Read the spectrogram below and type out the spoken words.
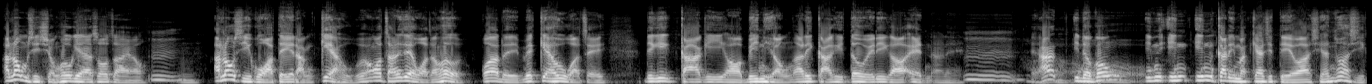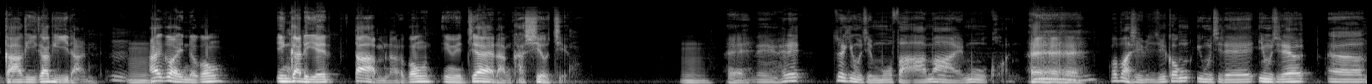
啊，拢毋是上好个所在哦。嗯，啊，拢是外地人寄付。我知你这个外场好，我着要寄付偌济。你去嘉义哦，民雄啊，你家己倒位你甲我演安尼。嗯嗯嗯。啊，因着讲，因因因家己嘛惊一条啊，是安怎是家己甲宜兰。嗯嗯。啊，个因着讲，因家己的答案啦，讲因为遮个人较少钱。嗯，嘿。诶，迄个最近有一魔法阿嬷的募款。嘿嘿嘿。我嘛是是讲，因为一个，因为一个，呃。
